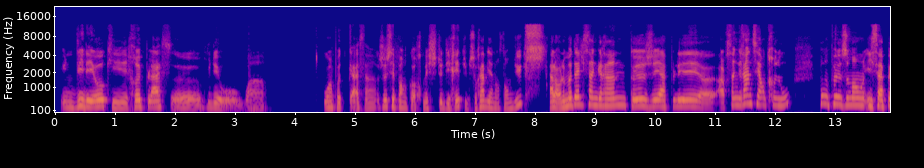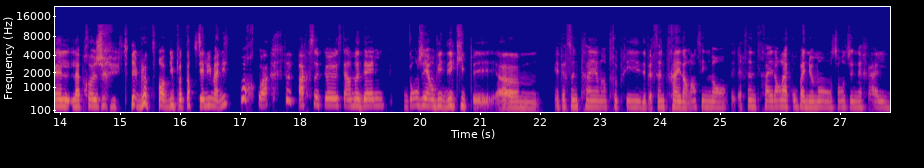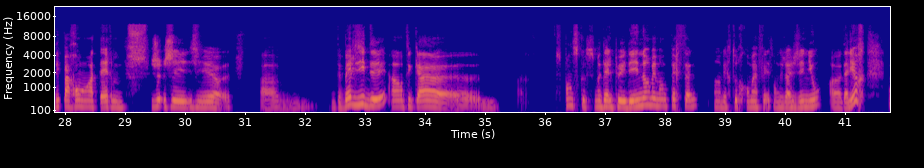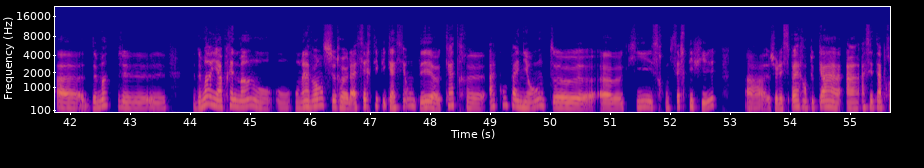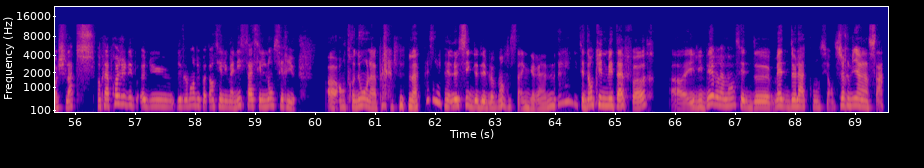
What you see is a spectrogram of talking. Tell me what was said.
une vidéo qui replace euh, vidéo ou un, podcast. Hein. Je ne sais pas encore, mais je te dirai, tu le sauras bien entendu. Alors, le modèle 5 graines que j'ai appelé. Euh, alors, 5 graines, c'est entre nous. Pompeusement, il s'appelle l'approche du développement du potentiel humaniste. Pourquoi? Parce que c'est un modèle dont j'ai envie d'équiper euh, des personnes qui travaillent en entreprise, des personnes qui travaillent dans l'enseignement, des personnes qui travaillent dans l'accompagnement au sens général, des parents à terme. J'ai euh, euh, de belles idées. En tout cas, euh, je pense que ce modèle peut aider énormément de personnes. Hein, les retours qu'on m'a fait sont déjà géniaux. D'ailleurs, demain, je Demain et après-demain, on, avance sur euh, la certification des euh, quatre euh, accompagnantes qui seront certifiées, je l'espère en tout cas, à, cette approche-là. Donc l'approche du, développement du potentiel humaniste, ça c'est le nom sérieux. entre nous, on l'appelle le cycle de développement 5 graines. C'est donc une métaphore. et l'idée vraiment, c'est de mettre de la conscience. Je reviens à ça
